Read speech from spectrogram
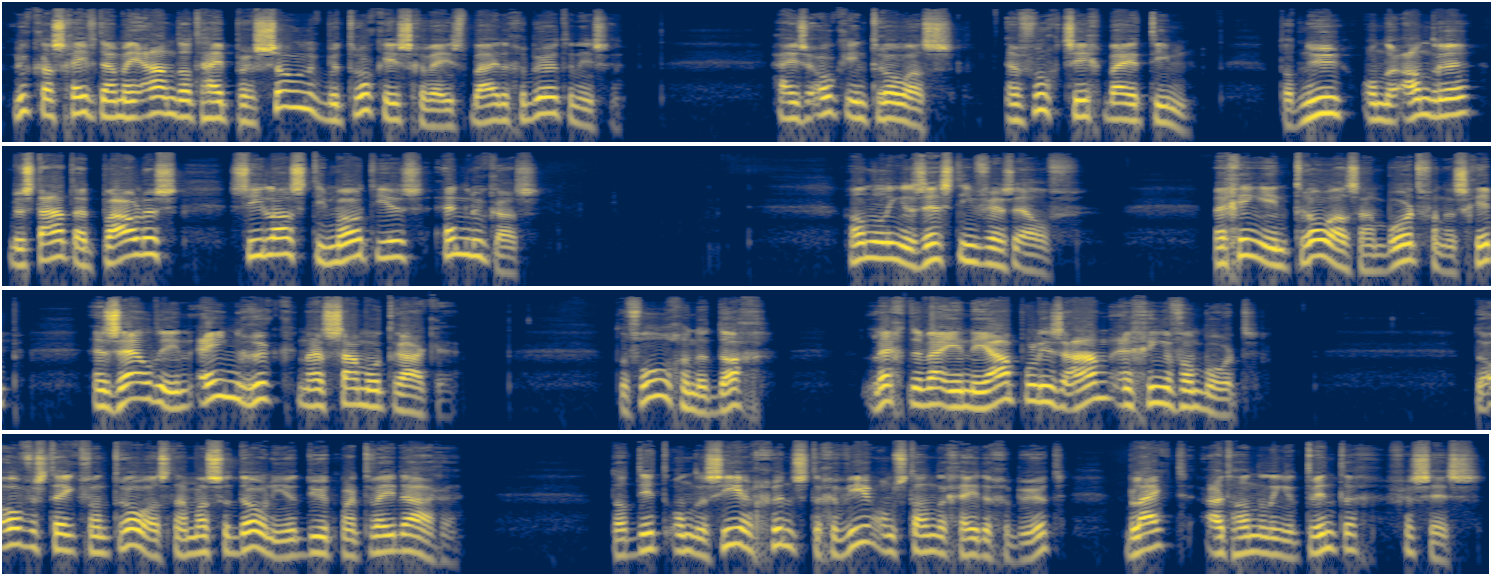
Lucas geeft daarmee aan dat hij persoonlijk betrokken is geweest bij de gebeurtenissen. Hij is ook in Troas en voegt zich bij het team, dat nu onder andere bestaat uit Paulus, Silas, Timotheus en Lucas. Handelingen 16, vers 11. Wij gingen in Troas aan boord van een schip en zeilden in één ruk naar Samothrake. De volgende dag legden wij in Neapolis aan en gingen van boord. De oversteek van Troas naar Macedonië duurt maar twee dagen. Dat dit onder zeer gunstige weeromstandigheden gebeurt, blijkt uit Handelingen 20, vers 6.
